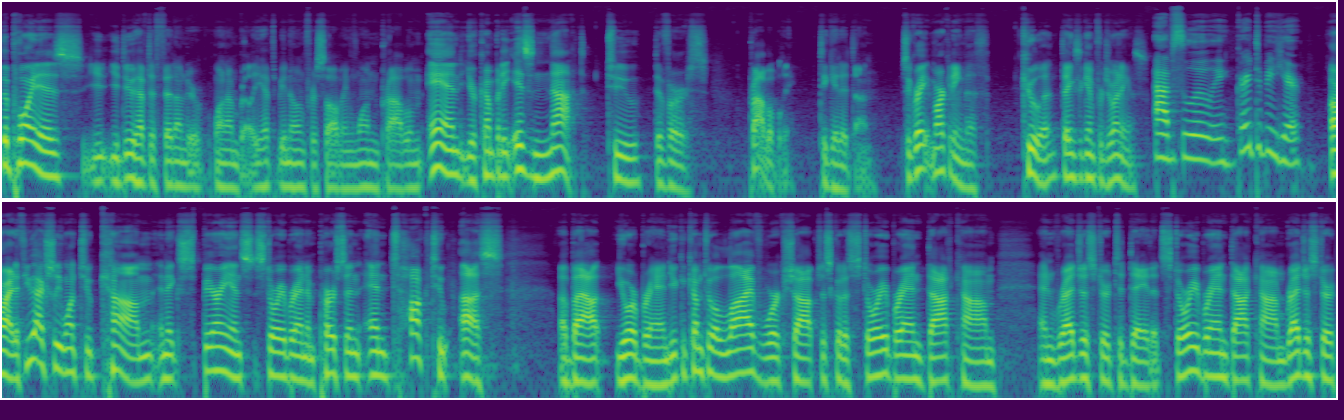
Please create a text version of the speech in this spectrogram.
the point is you, you do have to fit under one umbrella. You have to be known for solving one problem. And your company is not too diverse, probably, to get it done. It's a great marketing myth. Koula, thanks again for joining us. Absolutely. Great to be here. All right, if you actually want to come and experience StoryBrand in person and talk to us about your brand, you can come to a live workshop. Just go to storybrand.com and register today. That's storybrand.com. Register,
